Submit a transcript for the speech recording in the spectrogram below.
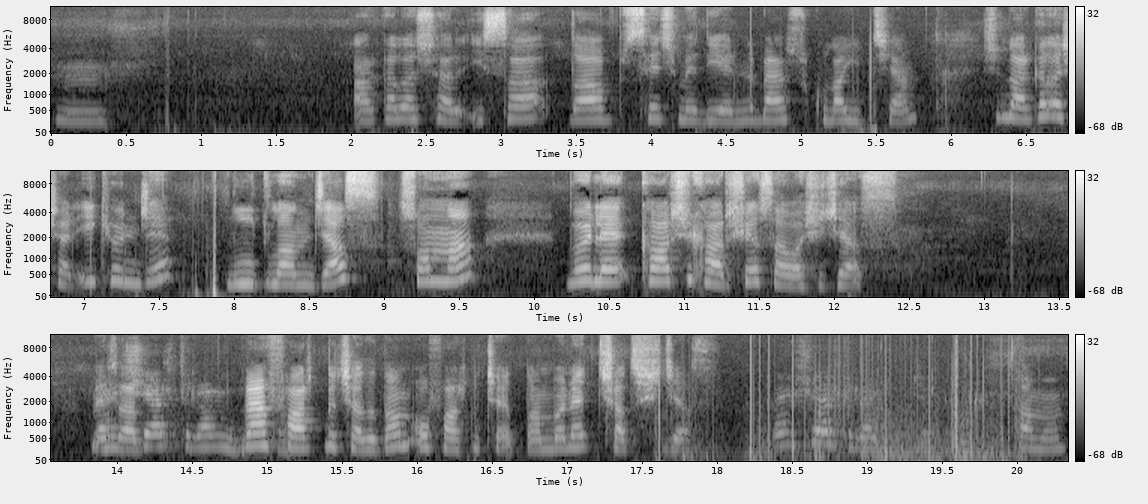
Hmm. Arkadaşlar İsa daha seçmedi yerini. Ben school'a gideceğim. Şimdi arkadaşlar ilk önce lootlanacağız. Sonra böyle karşı karşıya savaşacağız. Mesela ben gideceğim? ben farklı çatıdan, o farklı çatıdan böyle çatışacağız. Ben shelter'a gideceğim. Tamam.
